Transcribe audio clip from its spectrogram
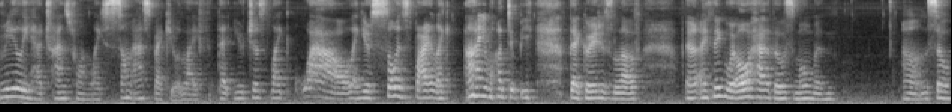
really had transformed like some aspect of your life that you're just like wow like you're so inspired like i want to be that greatest love. And i think we all have those moments. Um, so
